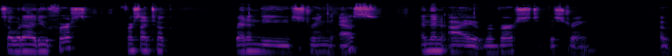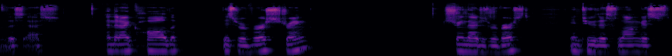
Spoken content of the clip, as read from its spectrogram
So what did I do first? First, I took read in the string S, and then I reversed the string of this S. And then I called this reverse string, string that I just reversed, into this longest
